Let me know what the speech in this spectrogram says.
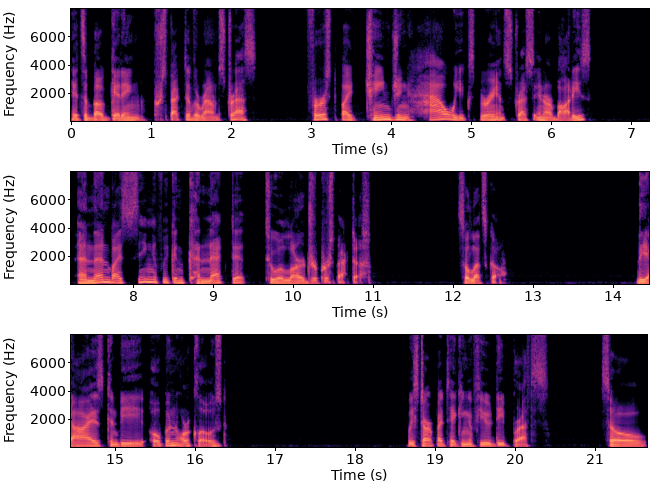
It's about getting perspective around stress, first by changing how we experience stress in our bodies, and then by seeing if we can connect it to a larger perspective. So let's go. The eyes can be open or closed. We start by taking a few deep breaths. So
